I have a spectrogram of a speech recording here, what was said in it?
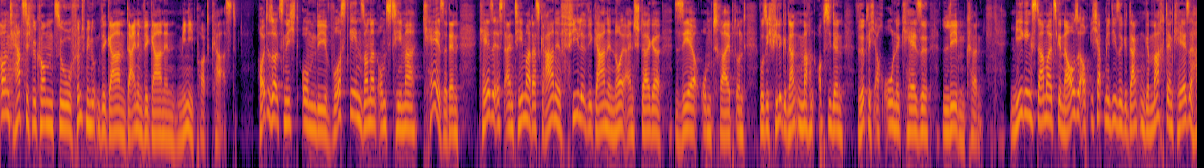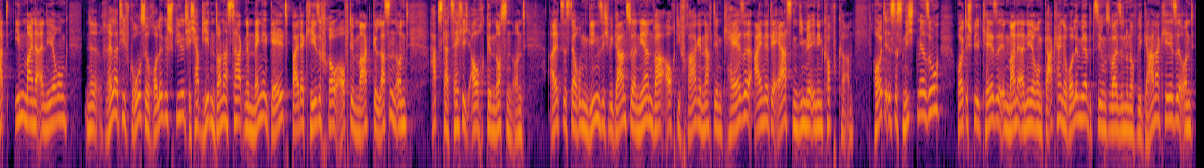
und herzlich willkommen zu 5 Minuten Vegan, deinem veganen Mini-Podcast. Heute soll es nicht um die Wurst gehen, sondern ums Thema Käse. Denn Käse ist ein Thema, das gerade viele vegane Neueinsteiger sehr umtreibt und wo sich viele Gedanken machen, ob sie denn wirklich auch ohne Käse leben können. Mir ging es damals genauso, auch ich habe mir diese Gedanken gemacht, denn Käse hat in meiner Ernährung eine relativ große Rolle gespielt. Ich habe jeden Donnerstag eine Menge Geld bei der Käsefrau auf dem Markt gelassen und habe es tatsächlich auch genossen. Und als es darum ging, sich vegan zu ernähren, war auch die Frage nach dem Käse eine der ersten, die mir in den Kopf kam. Heute ist es nicht mehr so. Heute spielt Käse in meiner Ernährung gar keine Rolle mehr, beziehungsweise nur noch veganer Käse und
